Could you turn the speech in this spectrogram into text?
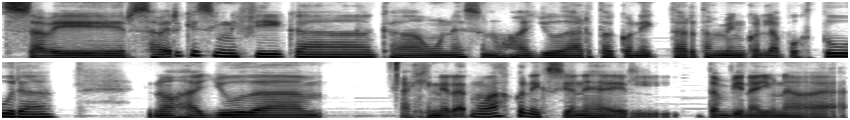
saber, saber qué significa cada una, eso nos ayuda a conectar también con la postura, nos ayuda a generar nuevas conexiones. también hay una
